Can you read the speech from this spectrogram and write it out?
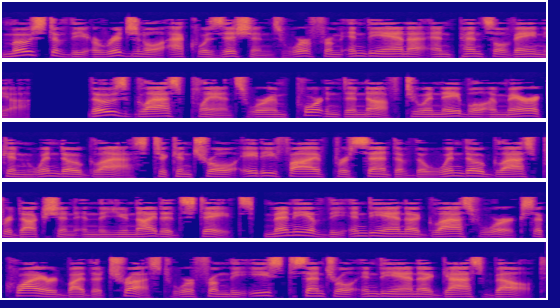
Most of the original acquisitions were from Indiana and Pennsylvania. Those glass plants were important enough to enable American Window Glass to control 85% of the window glass production in the United States. Many of the Indiana glass works acquired by the trust were from the East Central Indiana Gas Belt.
